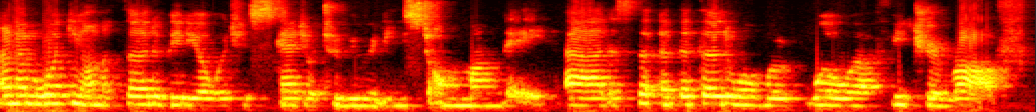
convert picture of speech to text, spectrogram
And I'm working on a third video, which is scheduled to be released on Monday. Uh, the, th- the third one will, will feature Rolf.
